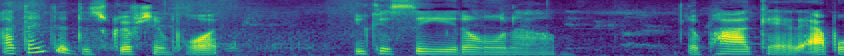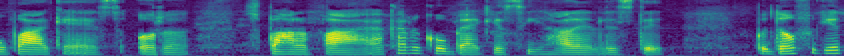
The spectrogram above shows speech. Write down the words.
I think the description part, you can see it on um, the podcast, Apple Podcast, or the Spotify. I gotta go back and see how that listed. But don't forget,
